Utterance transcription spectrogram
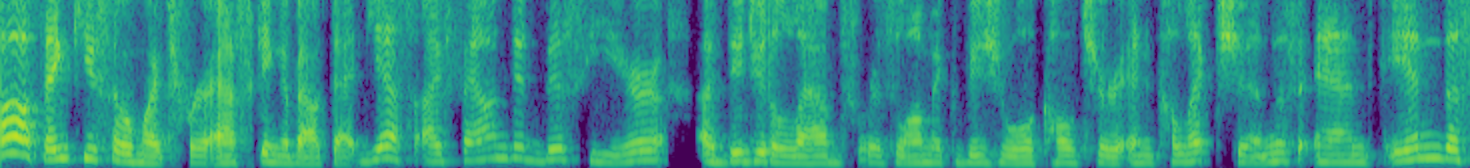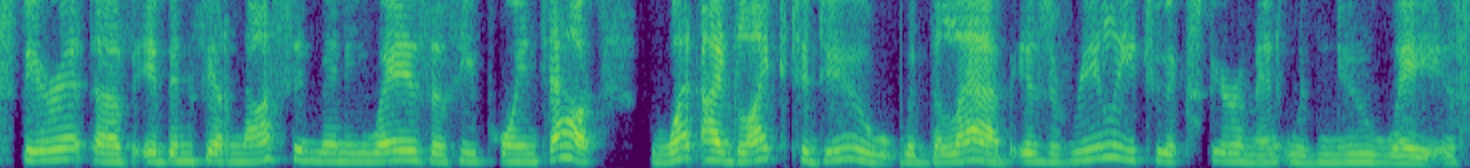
Oh, thank you so much for asking about that. Yes, I founded this year a digital lab for Islamic visual culture and collections. And in the spirit of Ibn Firnas, in many ways, as you point out, what I'd like to do with the lab is really to experiment with new ways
